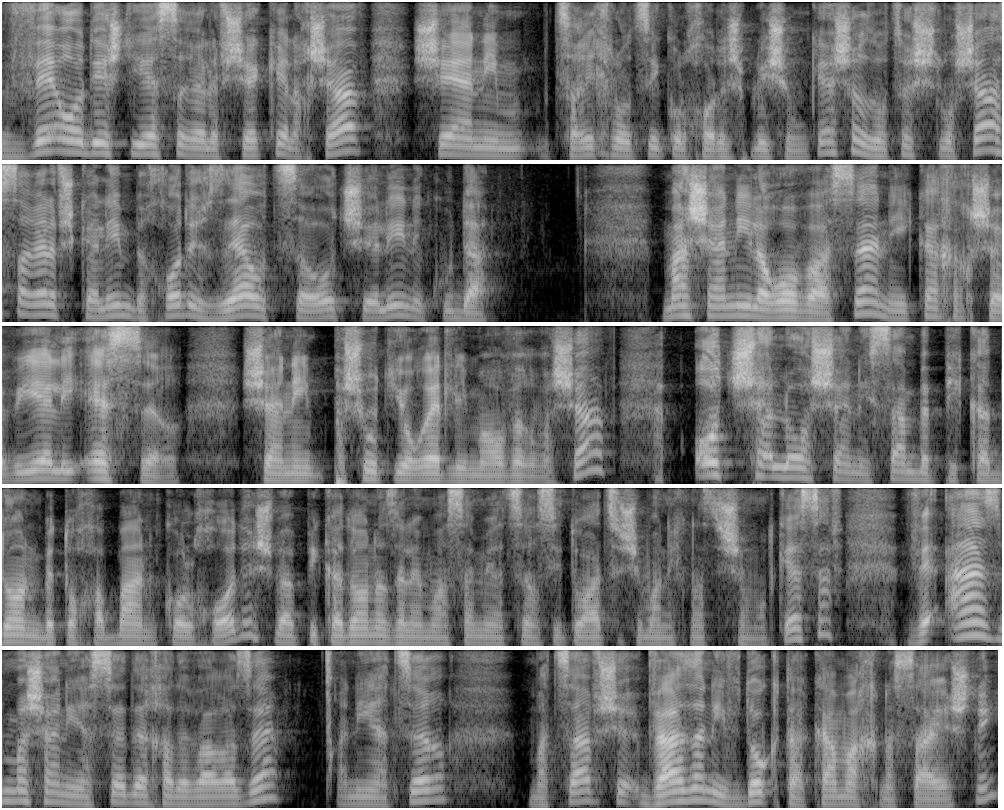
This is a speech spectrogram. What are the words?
ועוד יש לי 10,000 שקל עכשיו, שאני צריך להוציא כל חודש בלי שום קשר, זה יוצא 13,000 שקלים בחודש, זה ההוצאות שלי, נקודה. מה שאני לרוב אעשה, אני אקח עכשיו, יהיה לי 10 שאני פשוט יורד לי מהעובר ושב, עוד 3 שאני שם בפיקדון בתוך הבנק כל חודש, והפיקדון הזה למעשה מייצר סיטואציה שבה נכנס לשם עוד כסף, ואז מה שאני אעשה דרך הדבר הזה, אני אייצר מצב ש... ואז אני אבדוק את כמה הכנסה יש לי,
